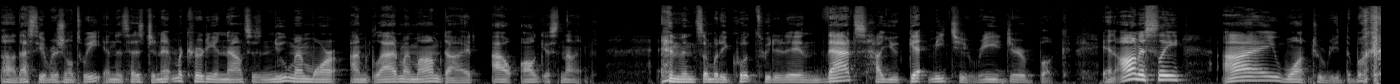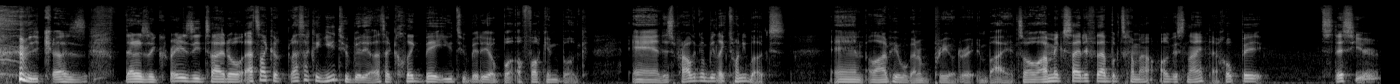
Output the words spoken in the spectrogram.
Uh, that's the original tweet, and it says Jennette McCurdy announces new memoir. I'm glad my mom died out August 9th. And then somebody quote tweeted in, That's how you get me to read your book. And honestly, I want to read the book because that is a crazy title. That's like a that's like a YouTube video. That's a clickbait YouTube video, but a fucking book. And it's probably gonna be like twenty bucks. And a lot of people are gonna pre-order it and buy it. So I'm excited for that book to come out August 9th. I hope it's this year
